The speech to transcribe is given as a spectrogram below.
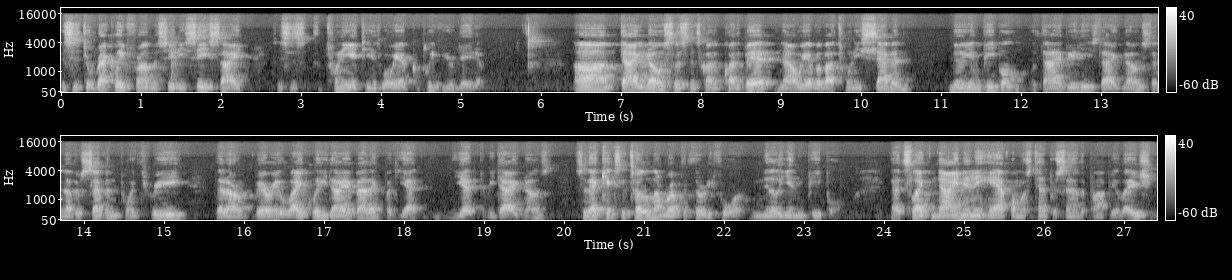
This is directly from the CDC site. This is 2018 is where we have complete year data. Uh, diagnosed, listen, it's gone quite a bit. Now we have about 27 million people with diabetes diagnosed, another 7.3 that are very likely diabetic, but yet yet to be diagnosed. So that kicks the total number up to 34 million people. That's like nine and a half, almost 10% of the population.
